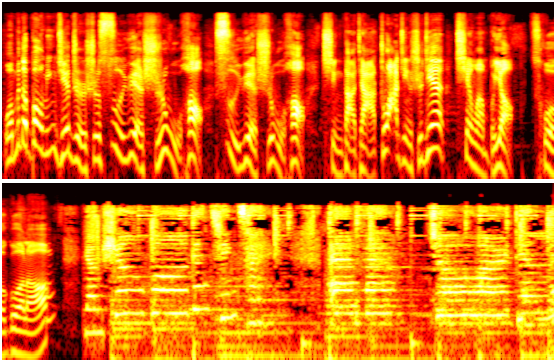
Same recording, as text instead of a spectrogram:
我们的报名截止是四月十五号，四月十五号，请大家抓紧时间，千万不要错过了哦。让生活更精彩。九二点六。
